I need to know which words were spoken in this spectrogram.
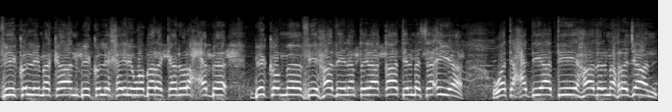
في كل مكان بكل خير وبركة. نرحب بكم في هذه الانطلاقات المسائية. وتحديات هذا المهرجان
